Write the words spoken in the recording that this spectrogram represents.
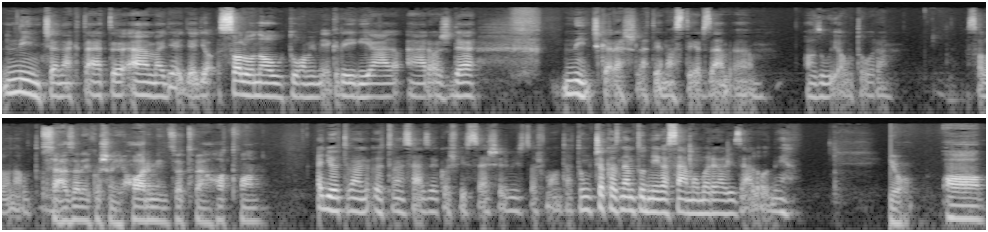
nincsenek. Tehát elmegy egy, egy szalonautó, ami még régi áras, de nincs kereslet, én azt érzem az új autóra, a szalonautóra. Százalékosan, hogy 30, 50, 60? Egy 50-50 százalékos visszaesés biztos mondhatunk, csak az nem tud még a számomban realizálódni. Jó, a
